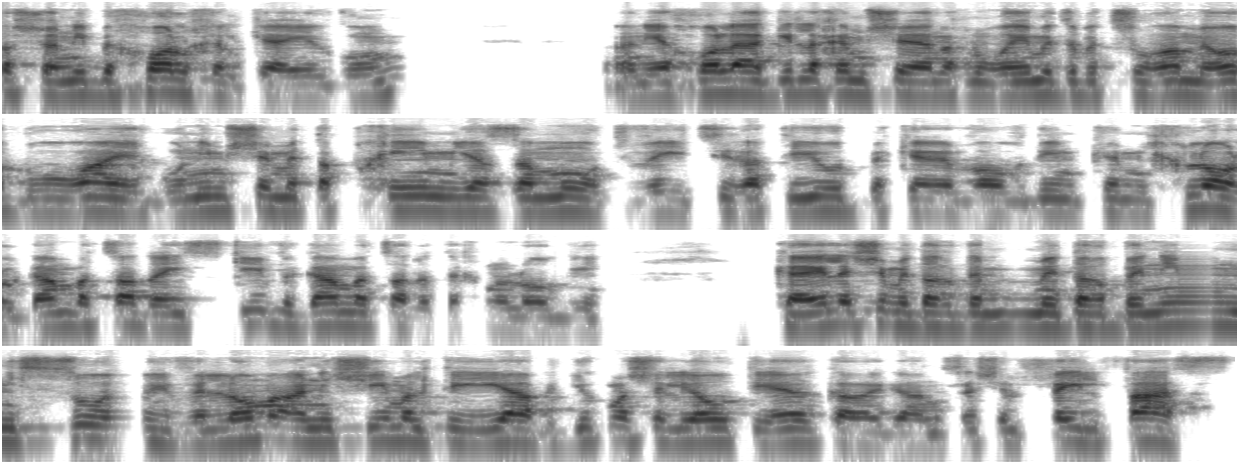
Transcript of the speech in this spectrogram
השני בכל חלקי הארגון. אני יכול להגיד לכם שאנחנו רואים את זה בצורה מאוד ברורה, ארגונים שמטפחים יזמות ויצירתיות בקרב העובדים כמכלול, גם בצד העסקי וגם בצד הטכנולוגי. כאלה שמדרבנים ניסוי ולא מענישים על תהייה, בדיוק מה שליאור תיאר כרגע, הנושא של fail fast.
